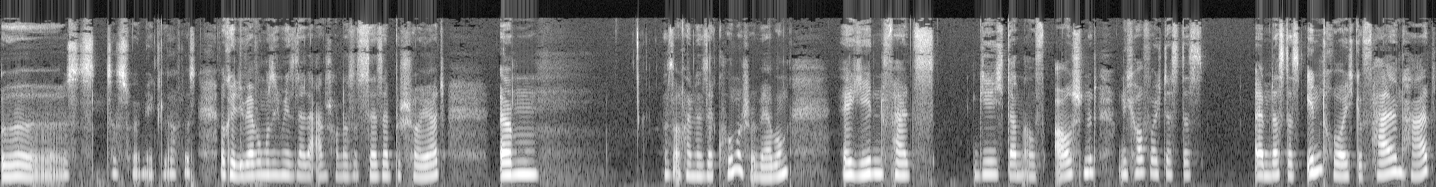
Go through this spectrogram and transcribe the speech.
Äh, was ist das für ein ekelhaftes? Okay, die Werbung muss ich mir jetzt leider anschauen. Das ist sehr, sehr bescheuert. Ähm, das ist auch eine sehr komische Werbung. Äh, jedenfalls gehe ich dann auf Ausschnitt und ich hoffe euch, dass das ähm, dass das Intro euch gefallen hat,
